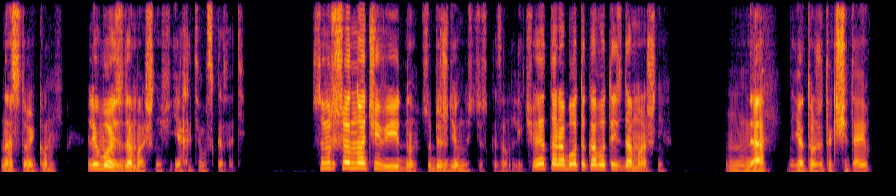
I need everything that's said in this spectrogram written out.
настойку. Любой из домашних, я хотел сказать. «Совершенно очевидно», — с убежденностью сказал Лич. «Это работа кого-то из домашних». «Да, я тоже так считаю.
